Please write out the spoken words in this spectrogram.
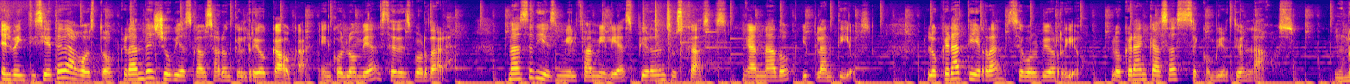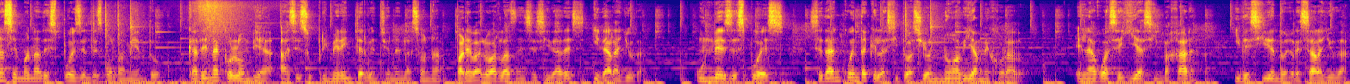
El 27 de agosto, grandes lluvias causaron que el río Cauca, en Colombia, se desbordara. Más de 10.000 familias pierden sus casas, ganado y plantíos. Lo que era tierra se volvió río, lo que eran casas se convirtió en lagos. Una semana después del desbordamiento, Cadena Colombia hace su primera intervención en la zona para evaluar las necesidades y dar ayuda. Un mes después, se dan cuenta que la situación no había mejorado. El agua seguía sin bajar y deciden regresar a ayudar.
